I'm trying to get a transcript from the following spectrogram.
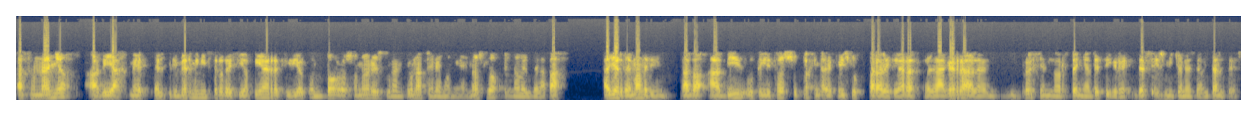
Hace un año, Abiy Ahmed, el primer ministro de Etiopía, recibió con todos los honores durante una ceremonia en Oslo el Nobel de la Paz. Ayer de Madrid, Abiy utilizó su página de Facebook para declarar la guerra a la región norteña de Tigre de 6 millones de habitantes.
